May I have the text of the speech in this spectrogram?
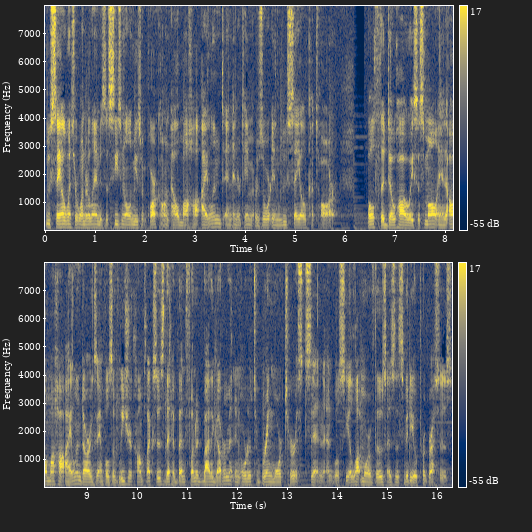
Lusail Winter Wonderland is a seasonal amusement park on Al Maha Island, an entertainment resort in Lusail, Qatar. Both the Doha Oasis Mall and Al Maha Island are examples of leisure complexes that have been funded by the government in order to bring more tourists in, and we'll see a lot more of those as this video progresses.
